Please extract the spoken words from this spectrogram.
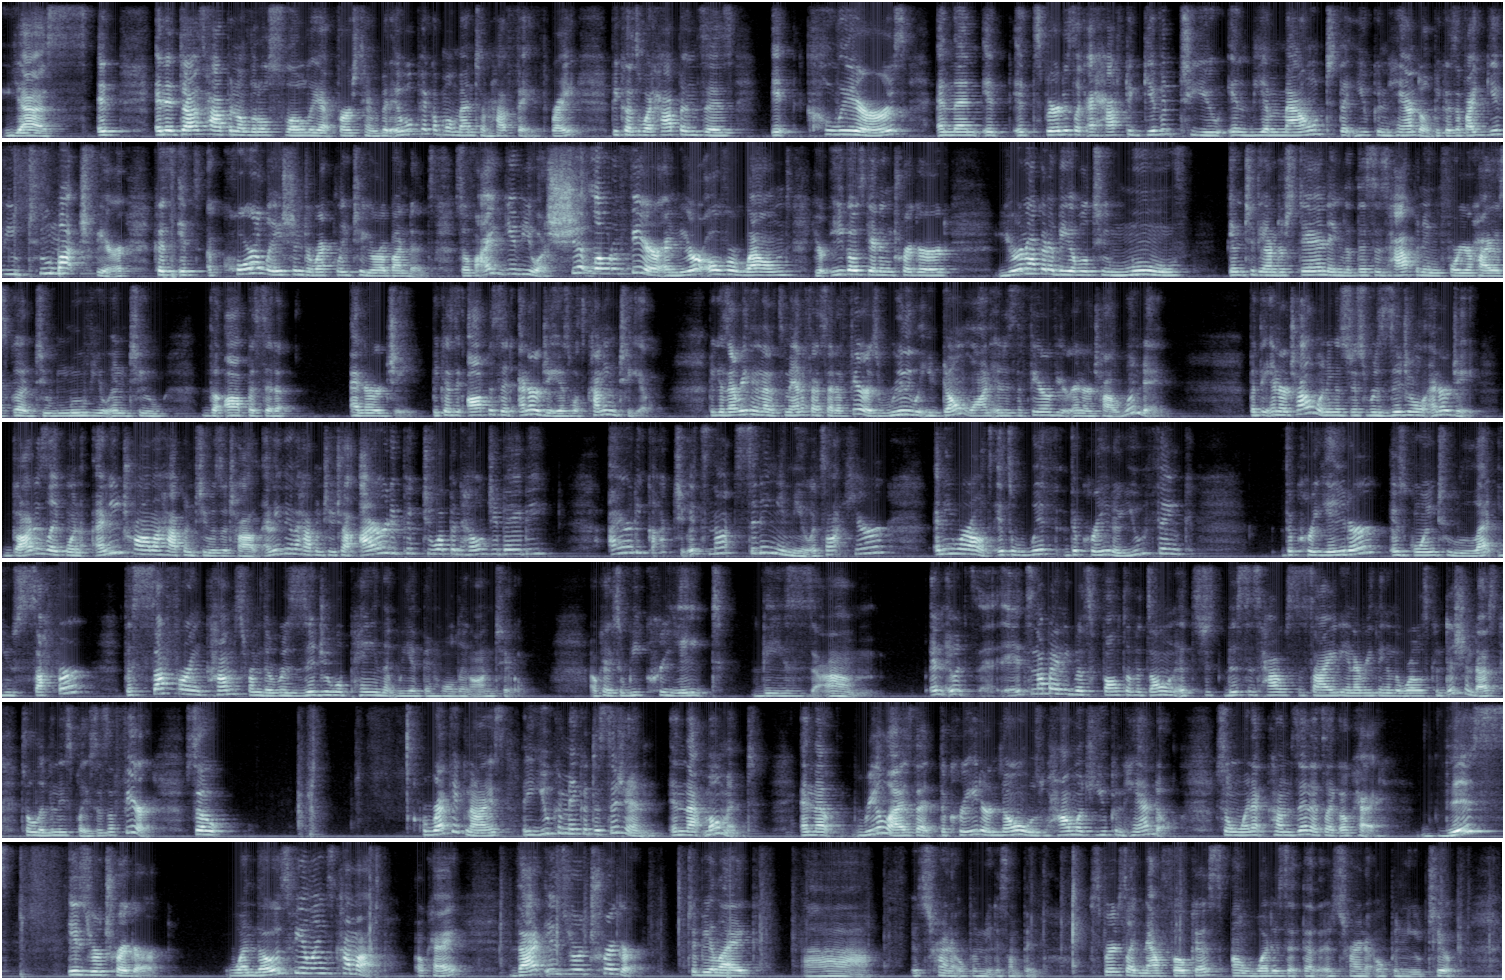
Yes it and it does happen a little slowly at first time, but it will pick up momentum. Have faith, right? Because what happens is it clears and then it it spirit is like i have to give it to you in the amount that you can handle because if i give you too much fear because it's a correlation directly to your abundance. So if i give you a shitload of fear and you're overwhelmed your ego's getting triggered you're not going to be able to move into the understanding that this is happening for your highest good to move you into the opposite energy because the opposite energy is what's coming to you because everything that's manifest out of fear is really what you don't want. It is the fear of your inner child wounding. But the inner child wounding is just residual energy. God is like when any trauma happened to you as a child anything that happened to you, child i already picked you up and held you baby. I already got you. It's not sitting in you. It's not here anywhere else. It's with the creator. You think the creator is going to let you suffer, the suffering comes from the residual pain that we have been holding on to. Okay, so we create these, um, and it's, it's not by anybody's fault of its own. It's just, this is how society and everything in the world has conditioned us to live in these places of fear. So recognize that you can make a decision in that moment and that realize that the creator knows how much you can handle. So when it comes in, it's like, okay, this is your trigger. When those feelings come up, okay, that is your trigger to be like, ah, it's trying to open me to something. Spirit's like, now focus on what is it that it's trying to open you to.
